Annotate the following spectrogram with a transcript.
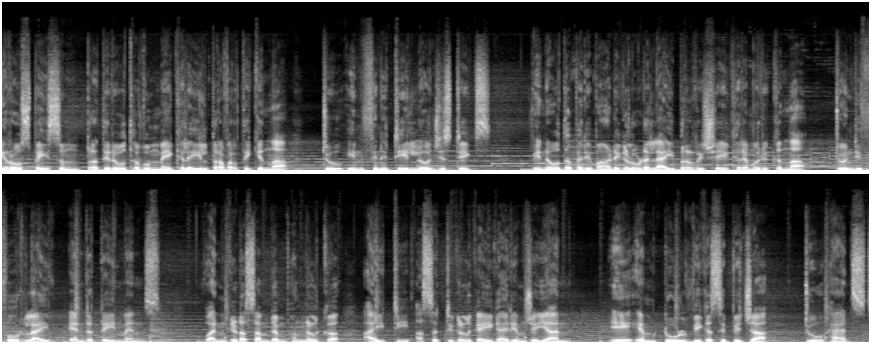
എയ്റോസ്പേസും പ്രതിരോധവും മേഖലയിൽ പ്രവർത്തിക്കുന്ന ടു ഇൻഫിനിറ്റി ലോജിസ്റ്റിക്സ് വിനോദ പരിപാടികളുടെ ലൈബ്രറി ശേഖരമൊരുക്കുന്ന ട്വന്റി ഫോർ ലൈവ് എന്റർടൈൻമെന്റ്സ് വൻകിട സംരംഭങ്ങൾക്ക് ഐ ടി അസറ്റുകൾ കൈകാര്യം ചെയ്യാൻ എ എം ടൂൾ വികസിപ്പിച്ച ടു ഹാറ്റ്സ്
